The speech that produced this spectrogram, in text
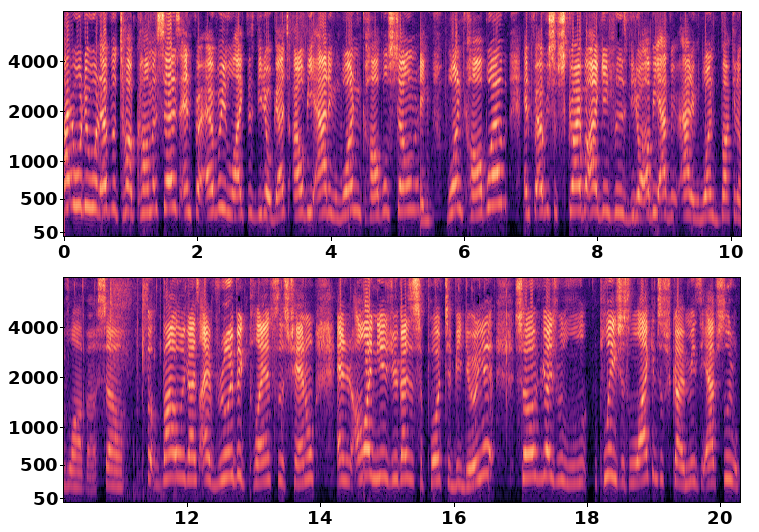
I will do whatever the top comment says, and for every like this video gets, I'll be adding one cobblestone, one cobweb, and for every subscriber I gain from this video, I'll be add adding one bucket of lava. So, but by the way, guys, I have really big plans for this channel, and all I need is your guys' support to be doing it. So, if you guys would please just like and subscribe. It means the absolute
